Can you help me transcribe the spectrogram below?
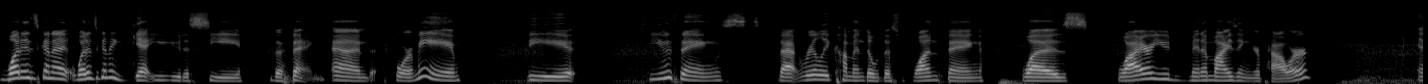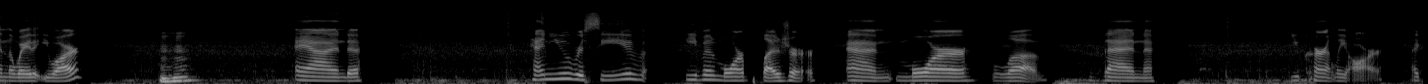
what is gonna what is gonna get you to see the thing? And for me the few things that really come into this one thing was why are you minimizing your power in the way that you are. Mm-hmm. and can you receive even more pleasure and more love than you currently are? Like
